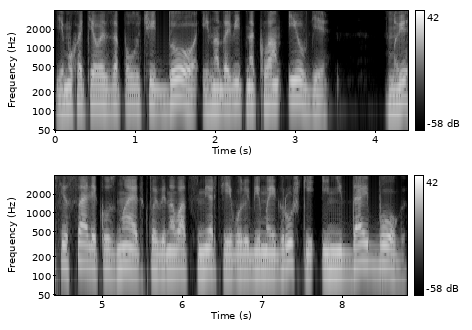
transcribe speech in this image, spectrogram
Ему хотелось заполучить Доо и надавить на клан Илди, но если Салик узнает, кто виноват в смерти его любимой игрушки, и не дай бог,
